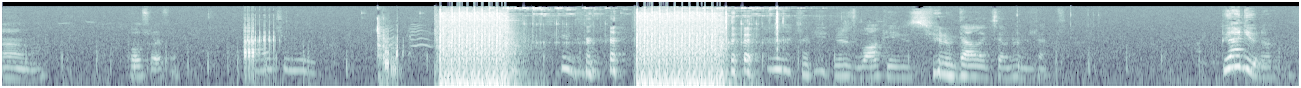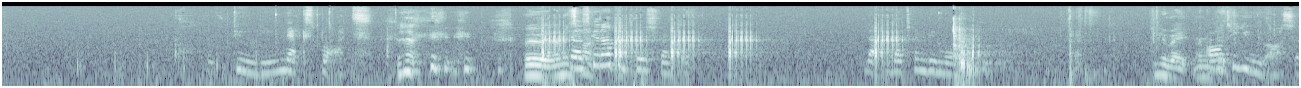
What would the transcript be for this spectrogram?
um pulse rifle. Why don't you move? You're just walking, you just shoot him down like 700 times. Behind you! No. Duty, next bots. Wait, wait, let me Let's get out the pulse rifle. That, that's gonna be more. Let me All to you, also.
